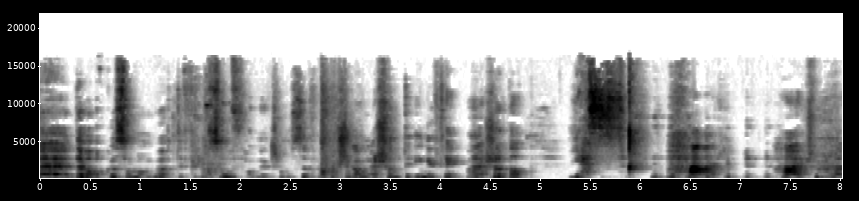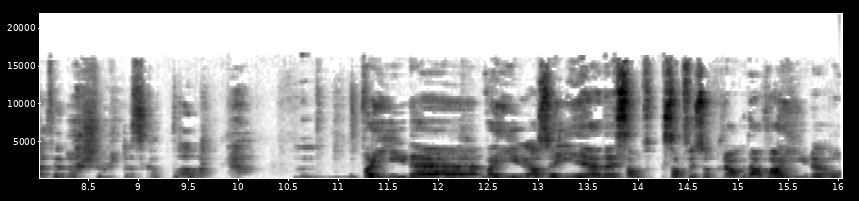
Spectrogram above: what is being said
Eh, det var akkurat som å møte filosofene i Tromsø for første gang. Jeg skjønte ingenting, men jeg skjønte at yes! Her, her tror jeg det er noen skjulte skatter. Mm. Hva gir det hva gir, Altså i det samfunnsoppdraget, da, hva gir det å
